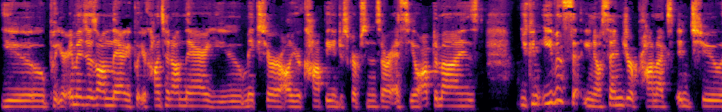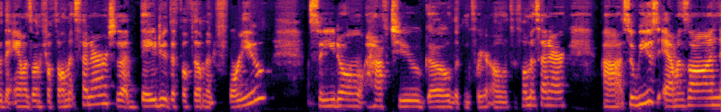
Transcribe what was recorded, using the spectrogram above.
you put your images on there, you put your content on there, you make sure all your copy and descriptions are SEO optimized. You can even, you know, send your products into the Amazon fulfillment center so that they do the fulfillment for you. So you don't have to go looking for your own fulfillment center. Uh, so we use Amazon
